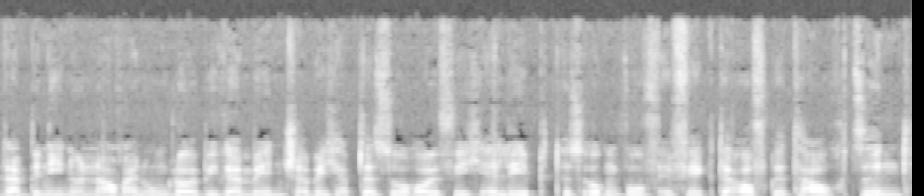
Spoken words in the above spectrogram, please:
Da bin ich nun auch ein ungläubiger Mensch, aber ich habe das so häufig erlebt, dass irgendwo Effekte aufgetaucht sind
